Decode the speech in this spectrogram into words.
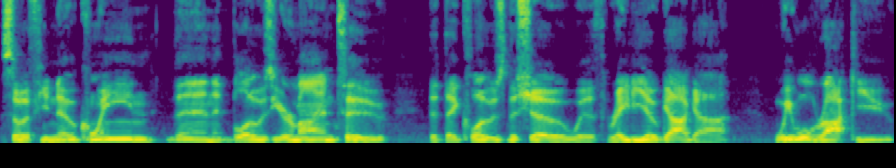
So if you know Queen, then it blows your mind too that they closed the show with Radio Gaga, We Will Rock You,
